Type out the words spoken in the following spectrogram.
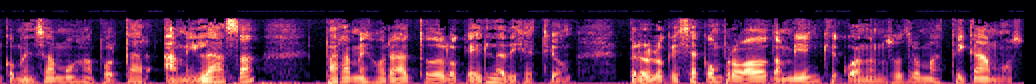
comenzamos a aportar amilasa para mejorar todo lo que es la digestión. Pero lo que se ha comprobado también que cuando nosotros masticamos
